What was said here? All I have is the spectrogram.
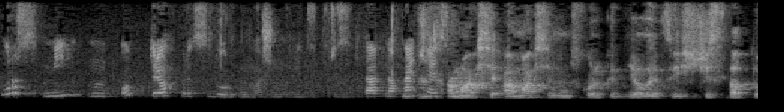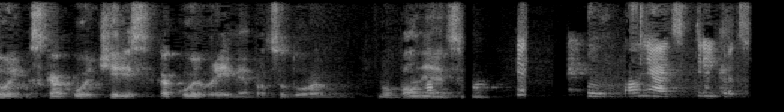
курс минимум от трех процедур мы можем увидеть результат. Но окончательно... а, макси... а максимум сколько делается и с частотой, с какой, через какое время процедура выполняется? Выполняется три процедуры,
